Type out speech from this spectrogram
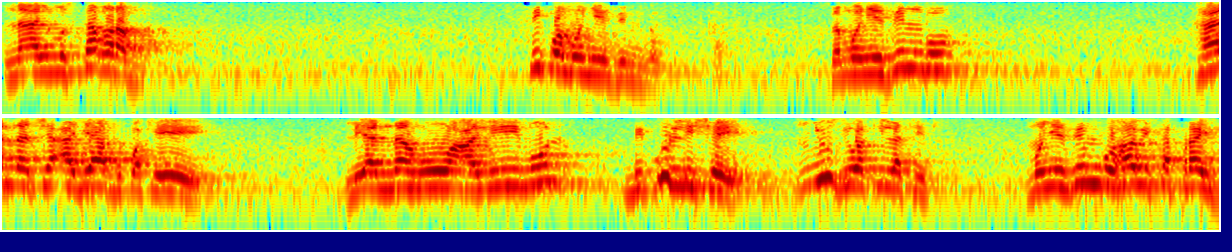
na almustaghrab si kwa Mwenyezi Mungu. So, Mwenyezi Mungu hana cha ajabu kwake yeye liannahu alimun bikulli shay. Mjuzi wa kila kitu. Mwenyezi Mungu hawi surprise.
